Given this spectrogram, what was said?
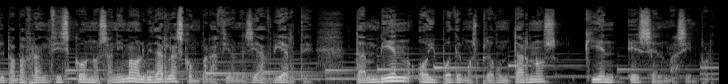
El Papa Francisco nos anima a olvidar las comparaciones y advierte, también hoy podemos preguntarnos quién es el más importante.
